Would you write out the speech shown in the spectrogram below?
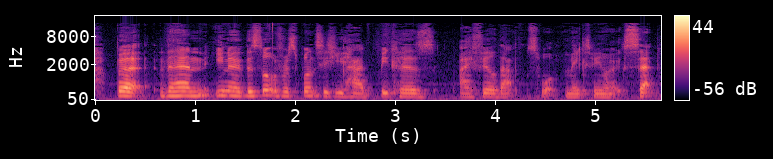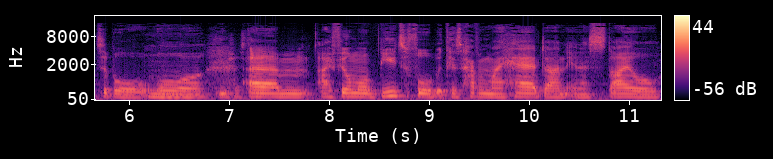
but then you know the sort of responses you had because I feel that's what makes me more acceptable, or um, I feel more beautiful because having my hair done in a style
